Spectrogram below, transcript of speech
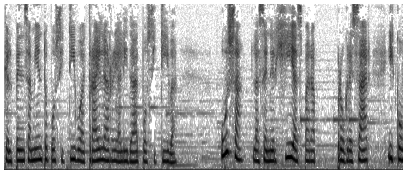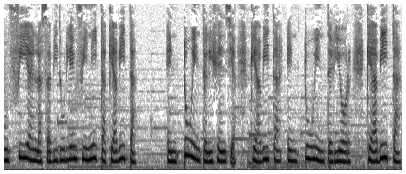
que el pensamiento positivo atrae la realidad positiva. Usa las energías para progresar y confía en la sabiduría infinita que habita en tu inteligencia, que habita en tu interior, que habita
